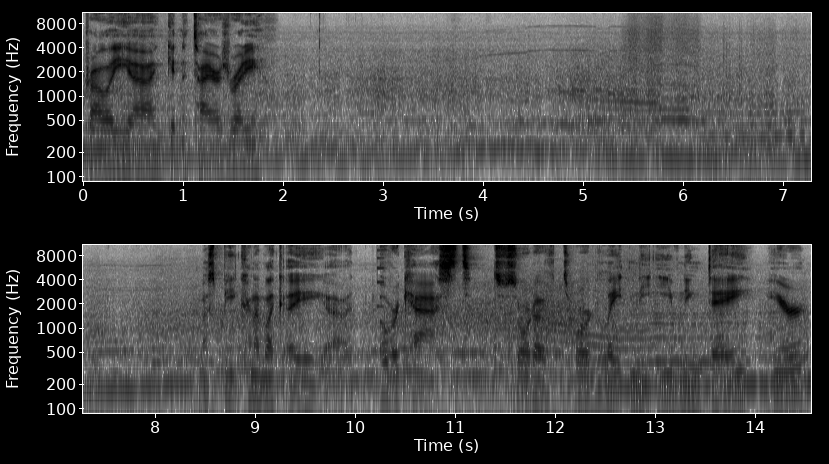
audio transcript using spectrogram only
Probably uh, getting the tires ready. Must be kind of like a uh, overcast, sort of toward late in the evening day here.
